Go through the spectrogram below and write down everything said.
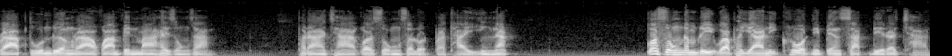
กราบทูลเรื่องราวความเป็นมาให้ทรงทราบพระราชาก็ทรงสลดพระทัยยิ่งนัก ก็ทรงดำริว่าพญานิโครธนี่เป็นสัตว์เดรัจฉาน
